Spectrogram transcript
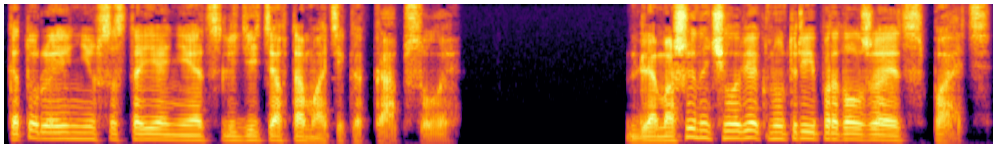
которое не в состоянии отследить автоматика капсулы. Для машины человек внутри продолжает спать.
